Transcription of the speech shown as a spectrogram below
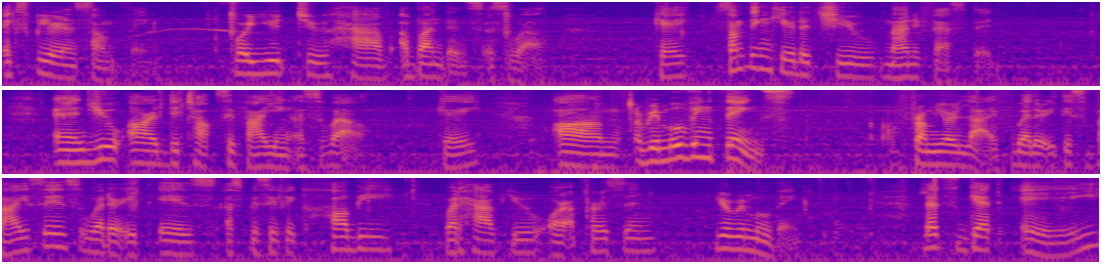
experience something, for you to have abundance as well. Okay? Something here that you manifested. And you are detoxifying as well. Okay? Um, removing things from your life, whether it is vices, whether it is a specific hobby, what have you, or a person, you're removing. Let's get a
